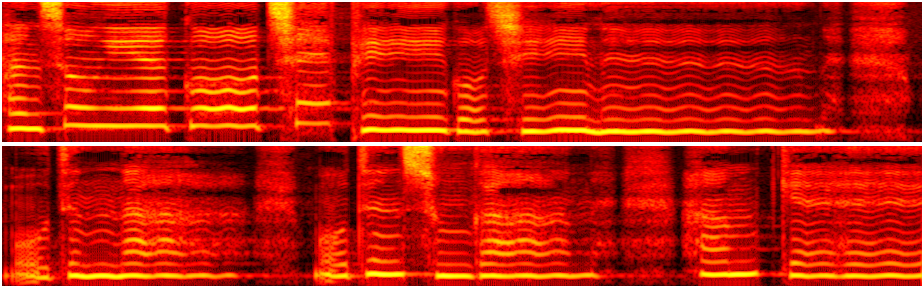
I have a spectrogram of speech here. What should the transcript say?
한 송이의 꽃이 피고 지는 모든 날, 모든 순간 함께해.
